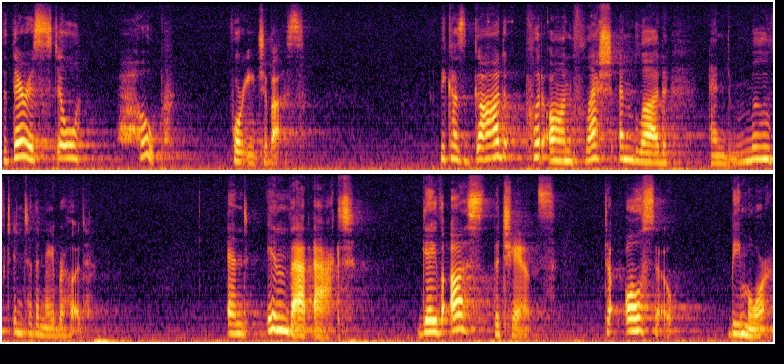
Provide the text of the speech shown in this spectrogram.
That there is still hope for each of us. Because God put on flesh and blood and moved into the neighborhood. And in that act, gave us the chance to also be more.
